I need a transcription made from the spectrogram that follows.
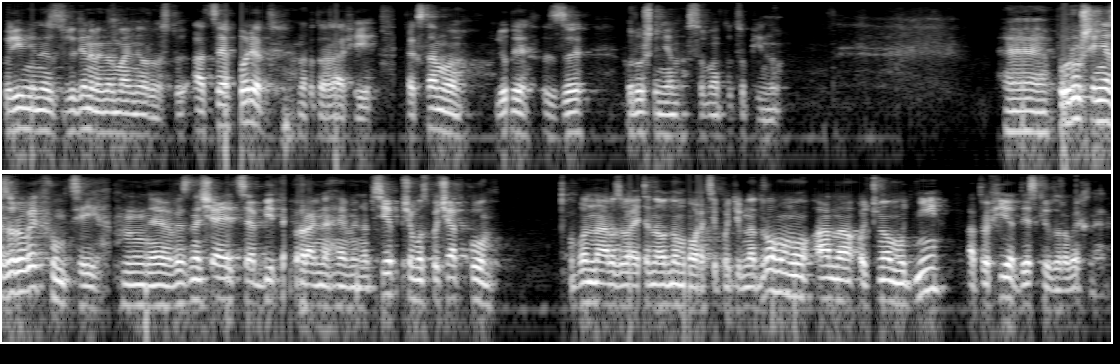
порівняно з людинами нормального росту. А це поряд на фотографії так само люди з порушенням соматотропіну. Е, Порушення зорових функцій е, визначається бітепоральна гемінопсія, причому спочатку вона розвивається на одному оці, потім на другому, а на очному дні атрофія дисків зорових нервів.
